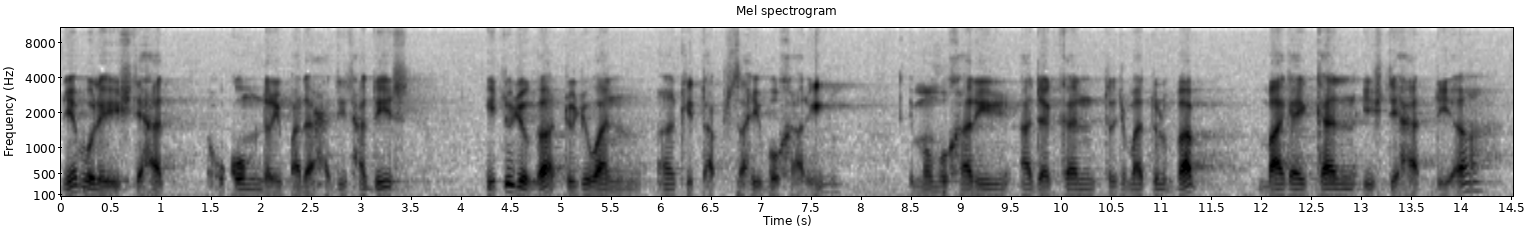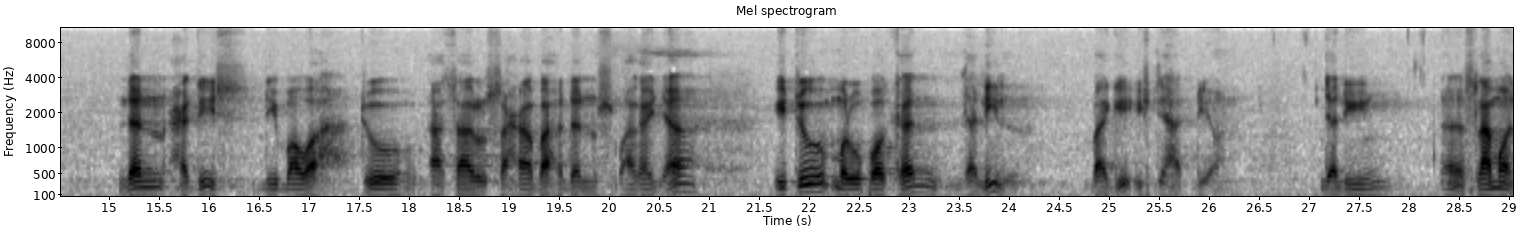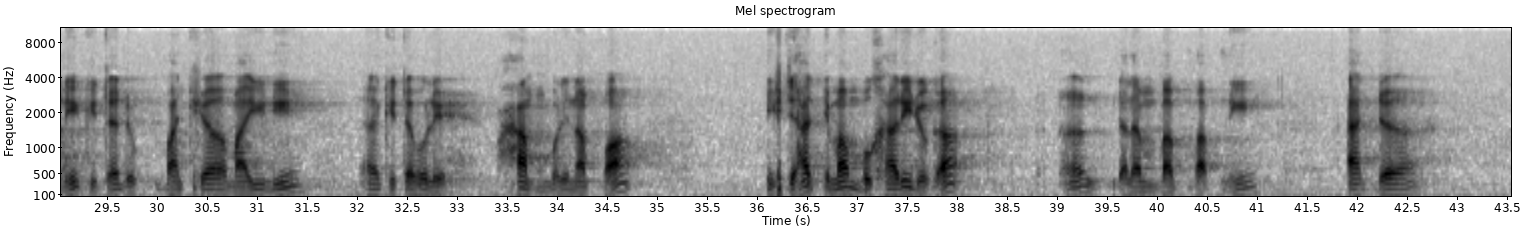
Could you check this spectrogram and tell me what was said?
dia boleh ijtihad hukum daripada hadis-hadis. Itu juga tujuan uh, kitab Sahih Bukhari. Imam Bukhari adakan terjematul bab bagaikan ijtihad dia dan hadis di bawah tu asarus sahabah dan sebagainya itu merupakan dalil bagi ijtihad dia. Jadi eh, selama ni kita baca mai ni eh, kita boleh faham boleh nampak ijtihad Imam Bukhari juga eh, dalam bab-bab ni ada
